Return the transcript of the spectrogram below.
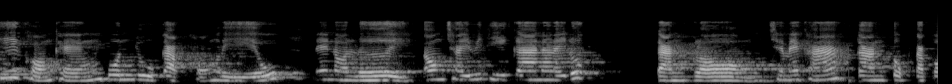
ที่ของแข็งปนอยู่กับของเหลว แน่นอนเลย ต้องใช้วิธีการอะไรลูกการกรองใช่ไหมคะ การตกตะก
